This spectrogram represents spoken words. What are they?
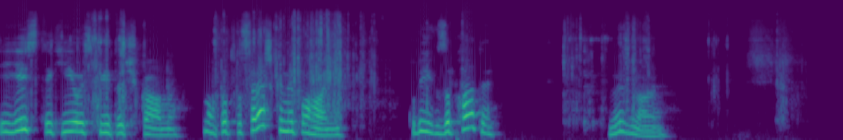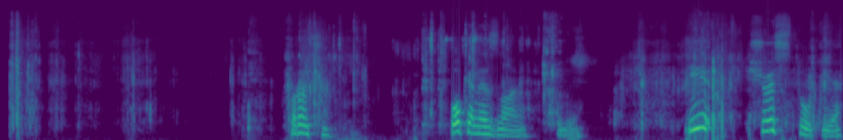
І є такі ось квіточками. Ну, тобто сережки непогані. Куди їх запхати? Не знаю. Коротше, поки не знаю куди. І щось тут є.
